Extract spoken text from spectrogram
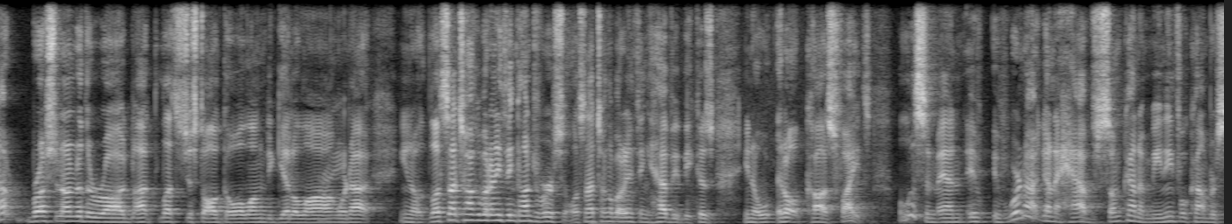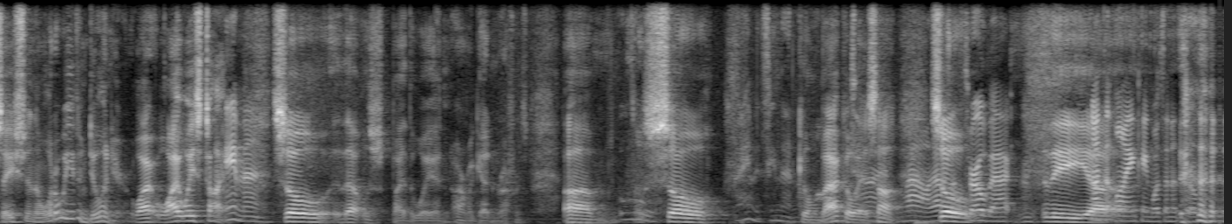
not brush it under the rug, not let's just all go along to get along. We're not, you know, let's not talk about anything controversial. Let's not talk about anything heavy because, you know, it'll cause fights. Well, listen, man, if, if we're not going to have some kind of meaningful conversation, then what are we even doing here? Why, why waste time? Amen. So that was, by the way, an Armageddon reference. Um, so I haven't seen that Going back a ways, huh? Wow, that's So- a throwback. the Not uh, that Lion King wasn't a throwback.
